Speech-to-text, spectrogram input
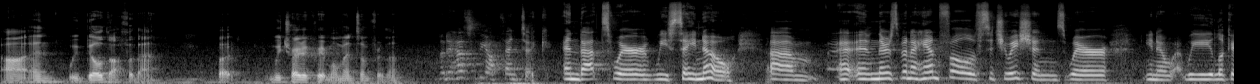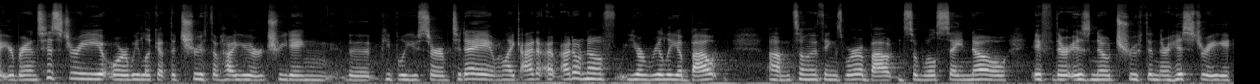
uh, and we build off of that. But we try to create momentum for them But it has to be authentic, and that's where we say no. Um, and there's been a handful of situations where, you know, we look at your brand's history or we look at the truth of how you're treating the people you serve today, and we're like, I don't know if you're really about um, some of the things we're about, and so we'll say no if there is no truth in their history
